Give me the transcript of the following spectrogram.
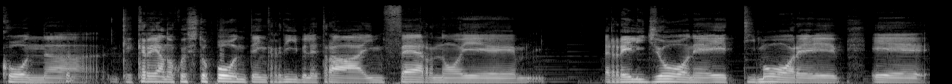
con, uh, che creano questo ponte incredibile tra inferno e mm, religione e timore e, e,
